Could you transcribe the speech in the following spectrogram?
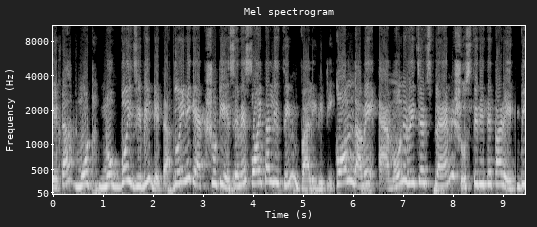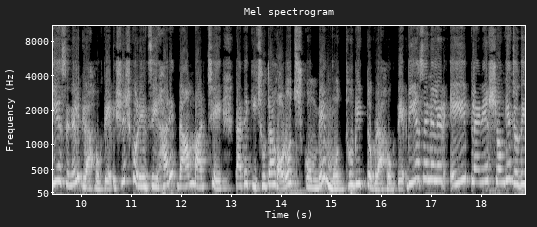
ডেটা মোট নব্বই জিবি ডেটা দৈনিক একশোটি এস এম এস পঁয়তাল্লিশ দিন ভ্যালিডিটি কম দামে এমন রিচার্জ প্ল্যান স্বস্তি দিতে পারে বিএসএনএল গ্রাহকদের। বিশেষ করে যে হারে দাম বাড়ছে, তাতে কিছুটা খরচ কমবে মধ্যবিত্ত গ্রাহকদের। বিএসএনএল এর এই প্ল্যানের সঙ্গে যদি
